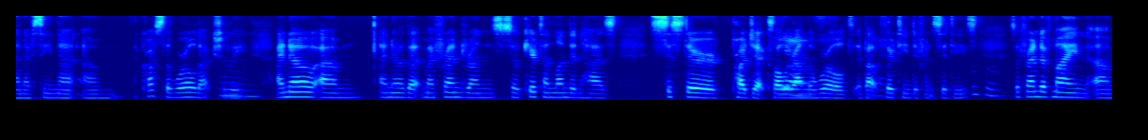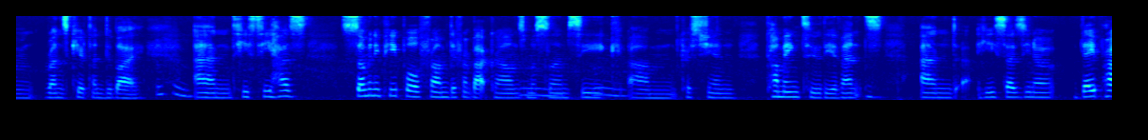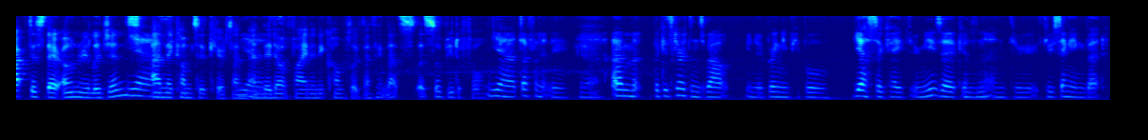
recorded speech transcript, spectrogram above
and I've seen that um, across the world actually. Mm. I know um, I know that my friend runs so Kirtan London has sister projects all around the world about Yeah. 13 different cities. Mhm. So a friend of mine um, runs Kirtan Dubai Mhm. and he he has so many people from different backgrounds, Mm. Muslim, Sikh, Mm. um, Christian coming to the events and he says, you know, they practice their own religions Yes. and they come to kirtan and they don't find any conflict. I think that's that's so beautiful. Yeah, definitely. Yeah. Um, because Kirtan's about you know bringing people, yes, okay, through music and, Mhm. and through through singing, but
